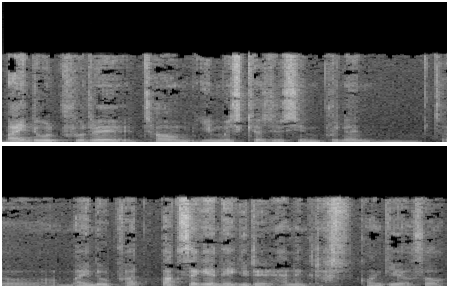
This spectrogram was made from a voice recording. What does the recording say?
마인드 골프를 처음 입문시켜 주신 분은 저 마인드 골프와 빡세게 내기를 하는 그런 관계여서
